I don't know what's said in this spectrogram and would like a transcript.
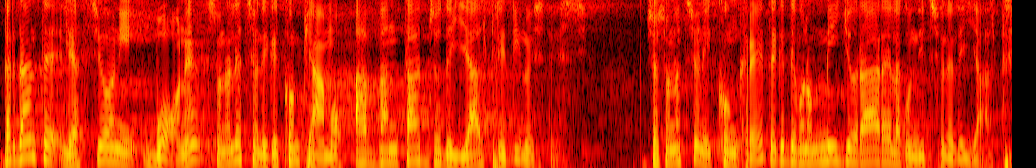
Per Dante le azioni buone sono le azioni che compiamo a vantaggio degli altri e di noi stessi. Cioè sono azioni concrete che devono migliorare la condizione degli altri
